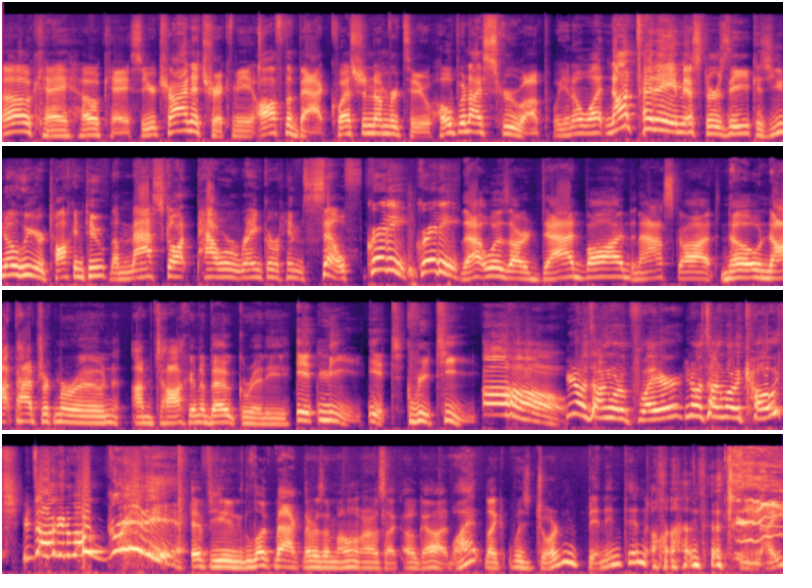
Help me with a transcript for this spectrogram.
Okay, okay. So you're trying to trick me off the bat. Question number two. Hoping I screw up. Well, you know what? Not today, Mr. Z, because you know who you're talking to? The mascot power ranker himself. Gritty! Gritty! That was our dad bod mascot. No, not Patrick Maroon. I'm talking about Gritty. It me. It. Gritty. Oh, you're not talking about a player. You're not talking about a coach. You're talking about Gritty. If you look back, there was a moment where I was like, "Oh God, what? Like, was Jordan Binnington on the Tonight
